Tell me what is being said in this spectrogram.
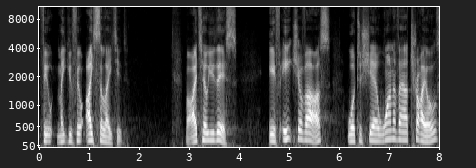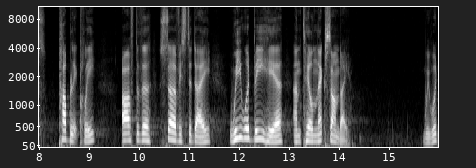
feel, make you feel isolated. But I tell you this if each of us were to share one of our trials publicly after the service today, we would be here until next Sunday. We would,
